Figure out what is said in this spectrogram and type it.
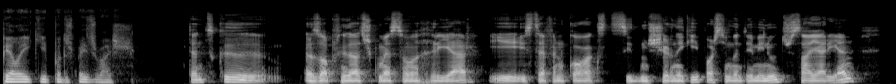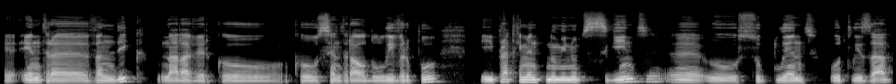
pela equipa dos Países Baixos. Tanto que as oportunidades começam a rear e Stefan Kovacs decide mexer na equipa aos 50 minutos, sai Ariane entra Van Dijk, nada a ver com, com o central do Liverpool, e praticamente no minuto seguinte uh, o suplente utilizado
